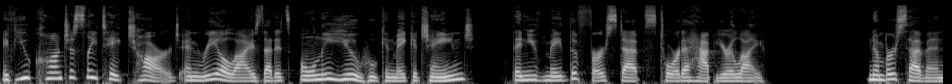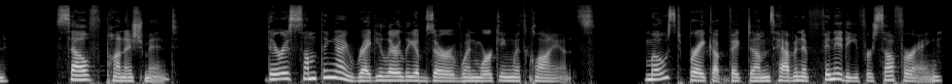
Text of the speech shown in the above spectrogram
If you consciously take charge and realize that it's only you who can make a change, then you've made the first steps toward a happier life. Number seven, Self punishment. There is something I regularly observe when working with clients. Most breakup victims have an affinity for suffering,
